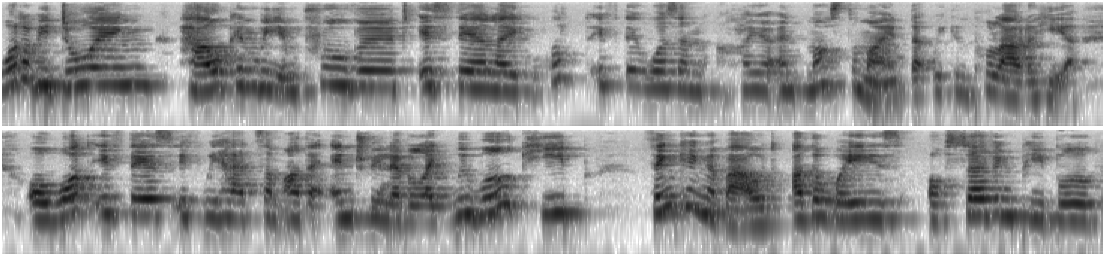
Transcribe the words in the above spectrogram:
what are we doing? How can we improve it? Is there like, what if there was a higher end mastermind that we can pull out of here? Or what if there's, if we had some other entry level, like we will keep thinking about other ways of serving people,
